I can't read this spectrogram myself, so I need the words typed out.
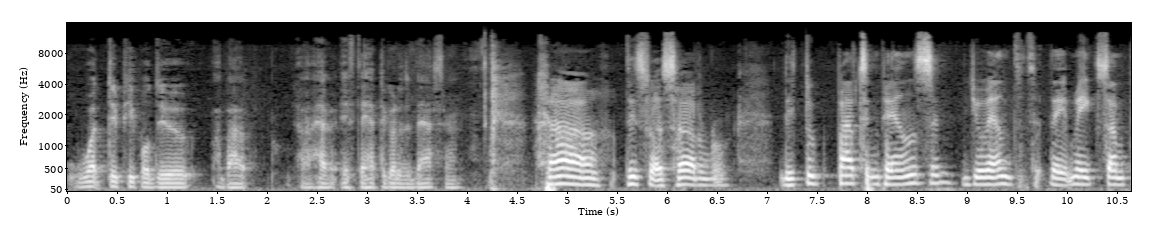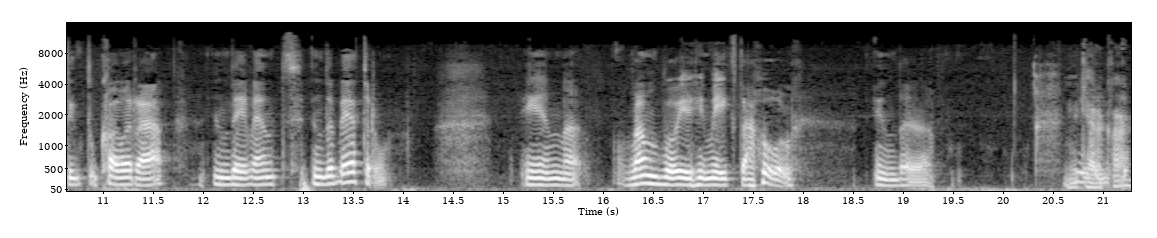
what did people do about uh, have, if they had to go to the bathroom? Oh, this was horrible. They took pots and pans, and you went, they make something to cover up, and they went in the bathroom. And uh, one boy, he made a hole in the In the cattle car?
